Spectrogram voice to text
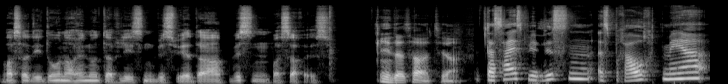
Wasser die Donau hinunterfließen, bis wir da wissen, was Sache ist. In der Tat, ja. Das heißt, wir wissen, es braucht mehr.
